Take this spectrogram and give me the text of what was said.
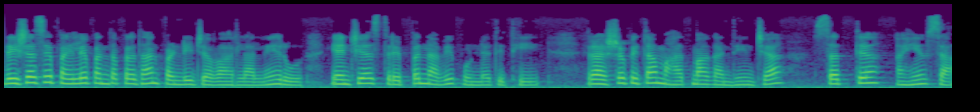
देशाचे पहिले पंतप्रधान पंडित जवाहरलाल नेहरू यांची आज त्रेपन्नावी पुण्यतिथी. राष्ट्रपिता महात्मा गांधींच्या सत्य अहिंसा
